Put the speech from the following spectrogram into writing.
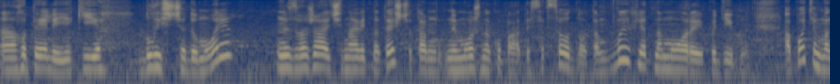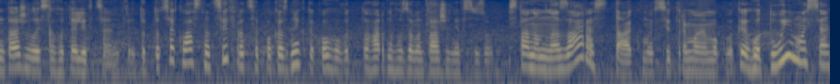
готелі, які ближче до моря. Незважаючи навіть на те, що там не можна купатися, все одно там вигляд на море і подібне. А потім вантажилися готелі в центрі. Тобто це класна цифра, це показник такого от гарного завантаження в сезон. Станом на зараз так, ми всі тримаємо кулаки, готуємося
